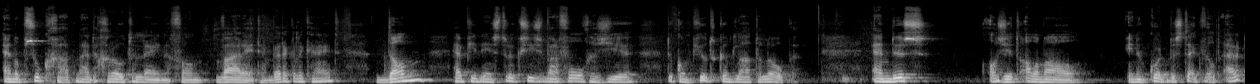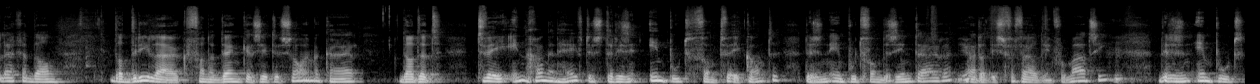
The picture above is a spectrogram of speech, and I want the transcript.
en op zoek gaat naar de grote lijnen van waarheid en werkelijkheid, dan heb je de instructies waar volgens je de computer kunt laten lopen. En dus als je het allemaal in een kort bestek wilt uitleggen, dan dat drieluik van het denken zit dus zo in elkaar dat het twee ingangen heeft. Dus er is een input van twee kanten. Er is een input van de zintuigen, maar dat is vervuilde informatie. Er is een input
